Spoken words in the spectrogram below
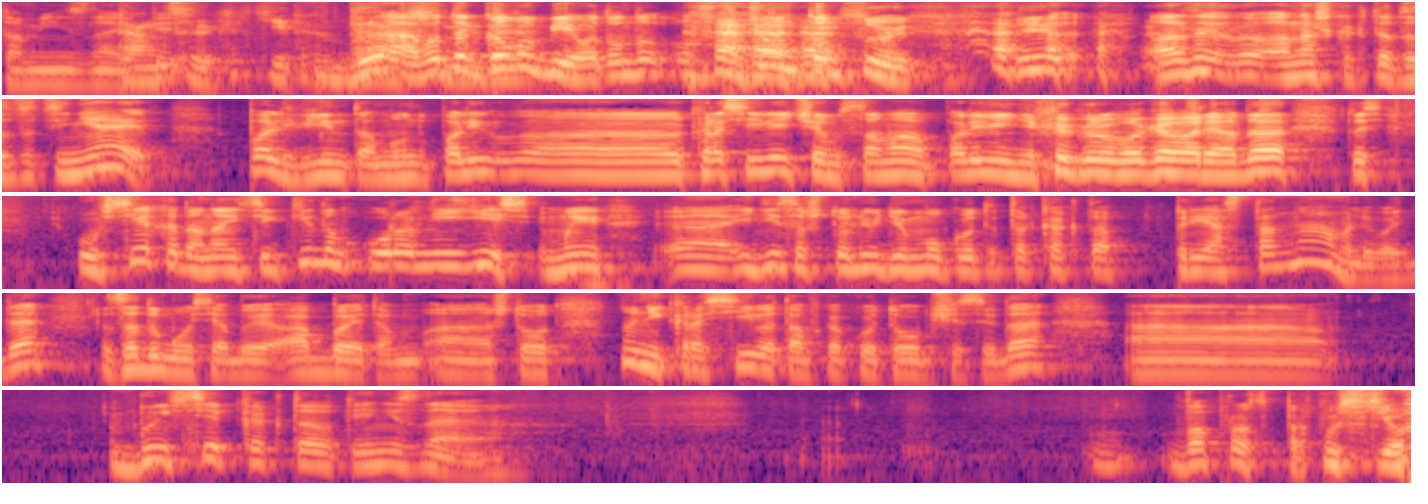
там, я не знаю. Танцы перед... какие-то. Да, вот так голубей, вот он, что он танцует? И она, она же как-то затеняет. Пальвин там, он поли, э, красивее, чем сама Пальвиниха, грубо говоря, да. То есть, у всех это на инстинктивном уровне есть. Мы, э, единственное, что люди могут это как-то приостанавливать, да, задумываясь об, об этом, э, что, ну, некрасиво там в какой-то обществе, да, э, мы все как-то, вот, я не знаю, вопрос пропустил.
